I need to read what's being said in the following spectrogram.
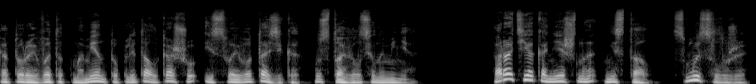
который в этот момент уплетал кашу из своего тазика, уставился на меня. Орать я, конечно, не стал. Смысл уже.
